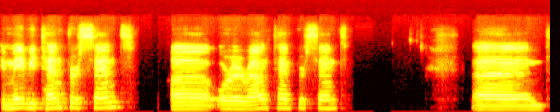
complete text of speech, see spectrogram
it may be 10% uh, or around 10%. And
